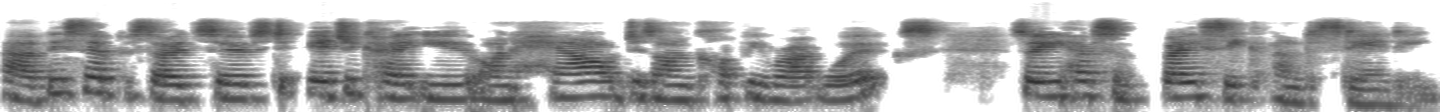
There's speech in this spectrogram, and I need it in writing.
Uh, this episode serves to educate you on how design copyright works so you have some basic understanding.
